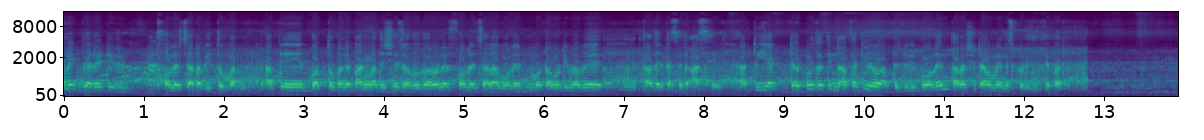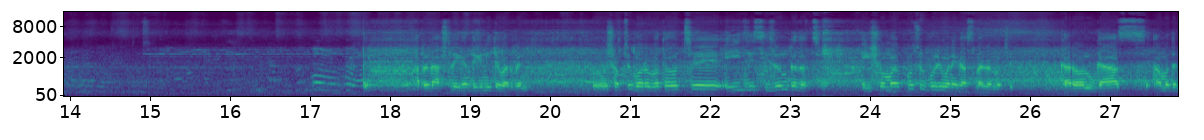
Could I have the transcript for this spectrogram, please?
অনেক ভ্যারাইটির ফলের চারা বিদ্যমান। আপনি বর্তমানে বাংলাদেশে যত ধরনের ফলের চারা বলেন মোটামুটি ভাবে তাদের কাছে আছে। আর দুই একটা প্রজাতি না থাকলেও আপনি যদি বলেন, তারা সেটাও ম্যানেজ করে দিতে পারে। আপনারা আসলে এখান থেকে নিতে পারবেন। সবচেয়ে বড় কথা হচ্ছে, এই যে সিজনটা যাচ্ছে, এই সময় প্রচুর পরিমাণে গাছ লাগানো উচিত। কারণ গাছ আমাদের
